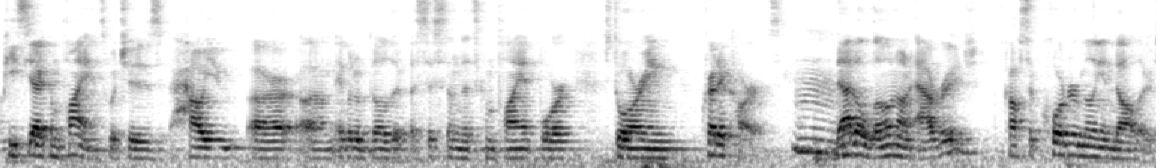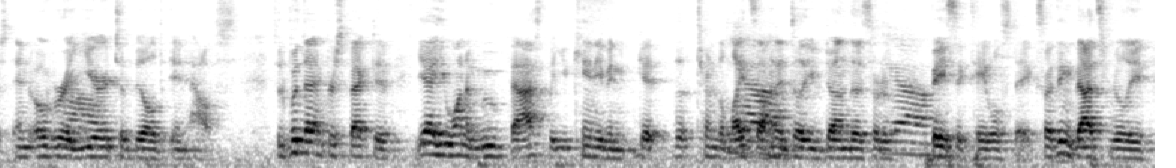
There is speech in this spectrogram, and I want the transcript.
PCI compliance, which is how you are um, able to build a system that's compliant for storing credit cards. Mm. That alone, on average, costs a quarter million dollars and over Wow. a year to build in house. So to put that in perspective, yeah, you want to move fast, but you can't even get the, turn the lights on until you've done the sort of Yeah. basic table stakes. So I think that's really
